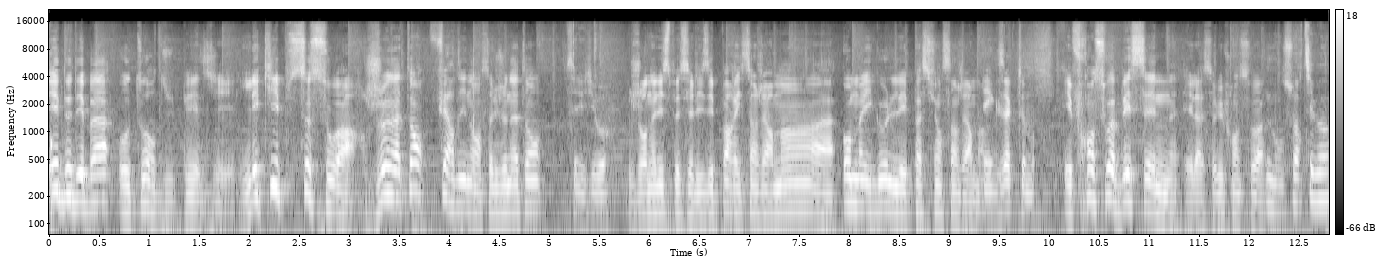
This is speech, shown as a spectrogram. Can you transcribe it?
et de débat autour du PSG. L'équipe ce soir, Jonathan Ferdinand. Salut Jonathan. Salut Thibaut. Journaliste spécialisé Paris Saint-Germain à Oh My Goal, les passions Saint-Germain. Exactement. Et François Bessen est là. Salut François. Bonsoir Thibaut.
